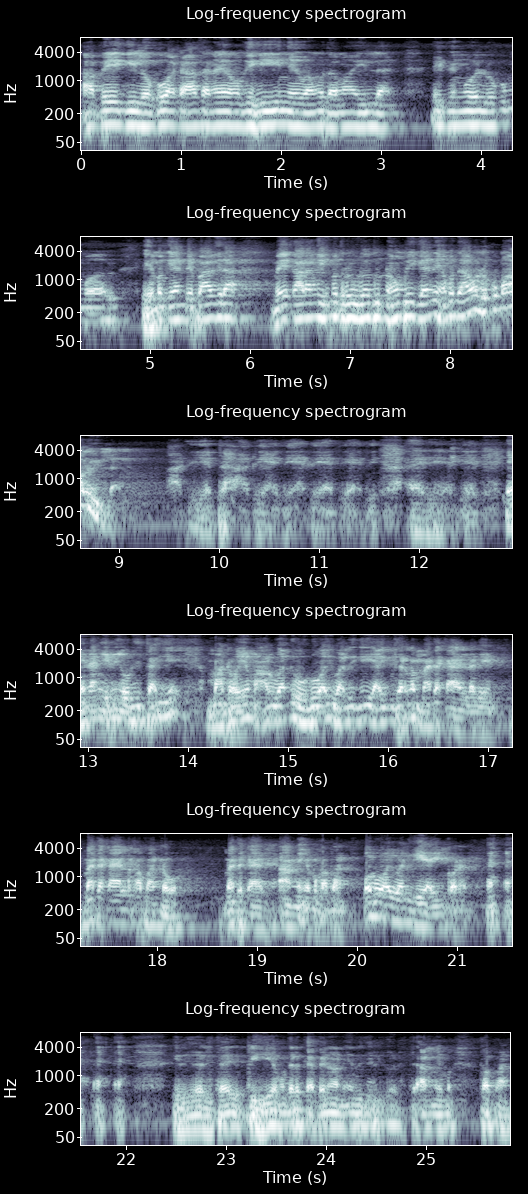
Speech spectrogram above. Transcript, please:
අපේ ගි ලොකුවට ආස නැහැ ඔගේ හීන් ඒවම තමයි ඉල්ලන්නේ. ඉතින් ඔය ලොකු මාළු එහෙම කියන්න එපා කියලා මේක අරන් ඉස්මතර උලා දුන්නා හොඹේ කියන්නේ හැමදාම ලොකු මාළු ඉල්ලන්නේ. හරියට හරි හරි හරි හරි හරි හරි හරි එහෙනම් ඉතින් ඔරිතයි මට ඔය මාළුවගේ උඩුවයි වලිගේ අයින් කරලා මැද කෑල්ල දෙන්න. මැද කෑල්ල කපන්නකො. මැද කෑල්ල. අන්න එහෙම කපන්න. ඔළුවයි වලිගේ අයින් කරන්න. ඉරිගොරිතයි පිහිය හොඳට කැපෙනවා නේද ඉරිගොරිතයි. අන්න එහෙම කපන්න.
